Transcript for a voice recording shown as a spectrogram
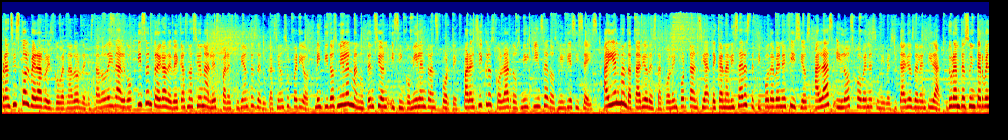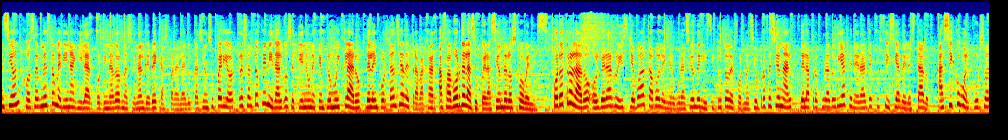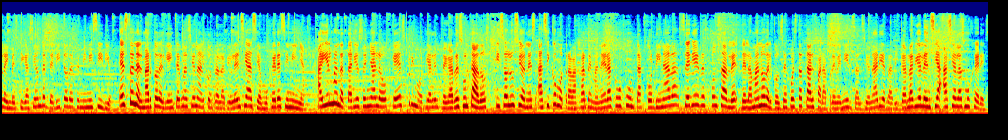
Francisco Olvera Ruiz, gobernador del estado de Hidalgo, hizo entrega de becas nacionales para estudiantes de educación superior, 22 mil en manutención y 5 mil en transporte, para el ciclo escolar 2015-2016. Ahí el mandatario destacó la importancia de canalizar este tipo de beneficios a las y los jóvenes universitarios de la entidad. Durante su intervención, José Ernesto Medina Aguilar, coordinador nacional de becas para la educación superior, resaltó que en Hidalgo se tiene un ejemplo muy claro de la importancia de trabajar a favor de la superación de jóvenes. Por otro lado, Olvera Ruiz llevó a cabo la inauguración del Instituto de Formación Profesional de la Procuraduría General de Justicia del Estado, así como el curso La investigación del delito de feminicidio. Esto en el marco del Día Internacional contra la Violencia hacia Mujeres y Niñas. Ahí el mandatario señaló que es primordial entregar resultados y soluciones, así como trabajar de manera conjunta, coordinada, seria y responsable de la mano del Consejo Estatal para prevenir, sancionar y erradicar la violencia hacia las mujeres.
